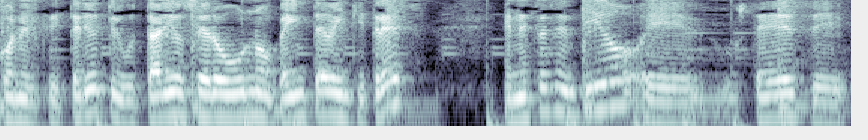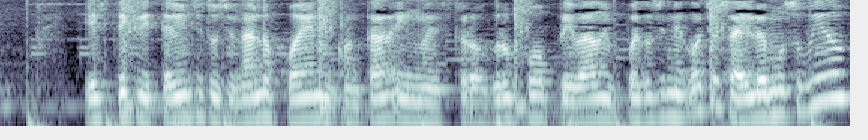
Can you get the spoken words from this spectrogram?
con el criterio tributario 01-2023. En este sentido, eh, ustedes eh, este criterio institucional lo pueden encontrar en nuestro grupo privado Impuestos y Negocios, ahí lo hemos subido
